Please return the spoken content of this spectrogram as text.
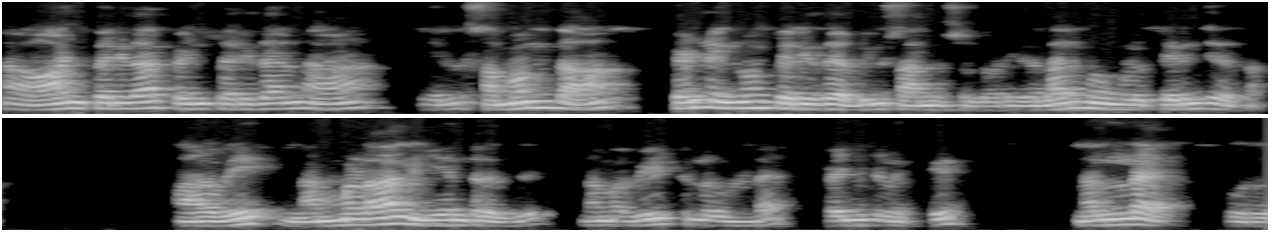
ஆண் பெரிதா பெண் பெரிதான்னா சமம் தான் பெண் இன்னும் பெரிது அப்படின்னு சாமி சொல்லுவார். இது எல்லாருமே உங்களுக்கு தெரிஞ்சதுதான். ஆகவே நம்மளால் இயன்றது நம்ம வீட்டில் உள்ள பெண்களுக்கு நல்ல ஒரு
